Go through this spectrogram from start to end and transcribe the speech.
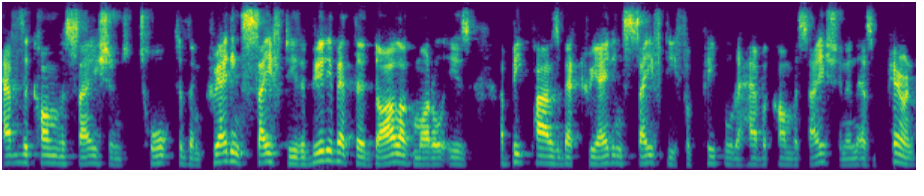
have the conversations, talk to them, creating safety. The beauty about the dialogue model is a big part is about creating safety for people to have a conversation. And as a parent,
